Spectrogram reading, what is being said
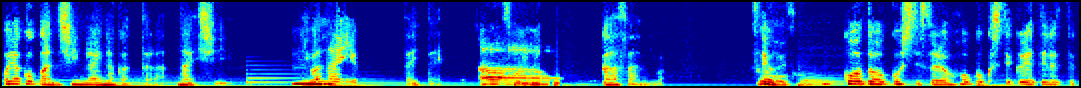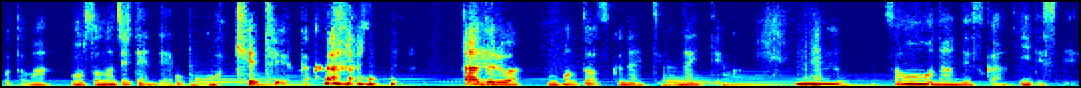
親子間で信頼なかったらないし、言わないよ、大体。あそういうお母さんには。でも、行動を起こしてそれを報告してくれてるってことは、もうその時点で OK というか、ハードルはもう本当少ないっていうか、ないっていうか。ね、うん、そうなんですか。いいですね。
